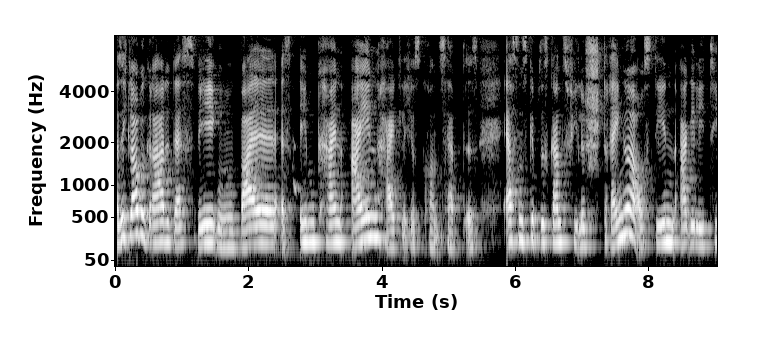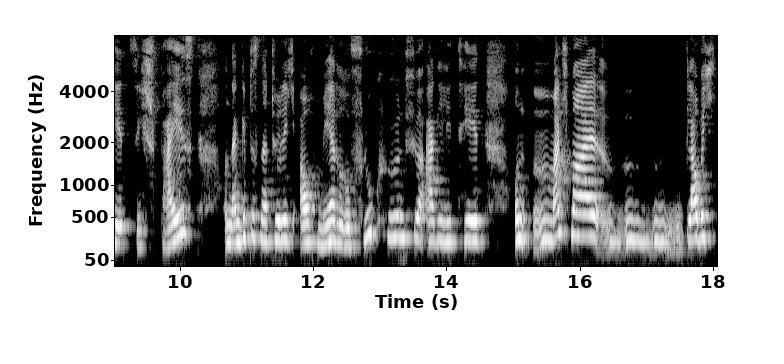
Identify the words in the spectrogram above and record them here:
Also ich glaube gerade deswegen, weil es eben kein einheitliches Konzept ist. Erstens gibt es ganz viele Stränge, aus denen Agilität sich speist. Und dann gibt es natürlich auch mehrere Flughöhen für Agilität. Und manchmal, mm, glaube ich,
